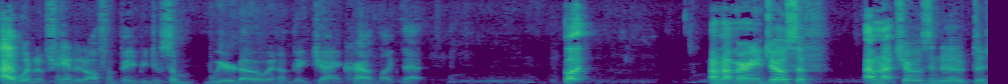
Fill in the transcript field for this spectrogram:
I wouldn't have handed off a baby to some weirdo in a big giant crowd like that. But I'm not Mary and Joseph. I'm not chosen to to,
